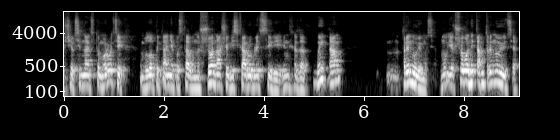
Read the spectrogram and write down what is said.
ще в 17-му році було питання поставлено, що наші війська роблять в Сирії. Він сказав: ми там тренуємося. Ну, якщо вони там тренуються,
